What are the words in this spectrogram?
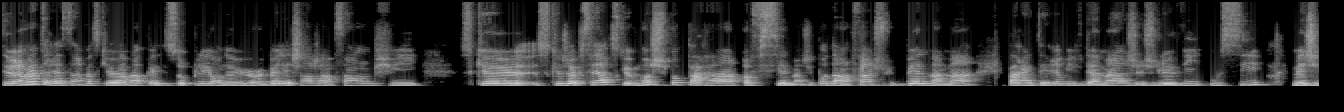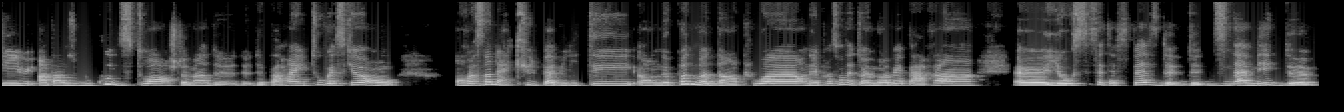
vraiment intéressant parce qu'avant de passer sur Play, on a eu un bel échange ensemble. Puis ce que, ce que j'observe, c'est que moi, je ne suis pas parent officiellement. Je n'ai pas d'enfant, je suis belle maman. Par intérim, évidemment, je, le vis aussi. Mais j'ai eu entendu beaucoup d'histoires, justement, de, de, parents et tout. Est-ce qu'on on ressent de la culpabilité, on n'a pas de mode d'emploi, on a l'impression d'être un mauvais parent. Euh, il y a aussi cette espèce de, dynamique de,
